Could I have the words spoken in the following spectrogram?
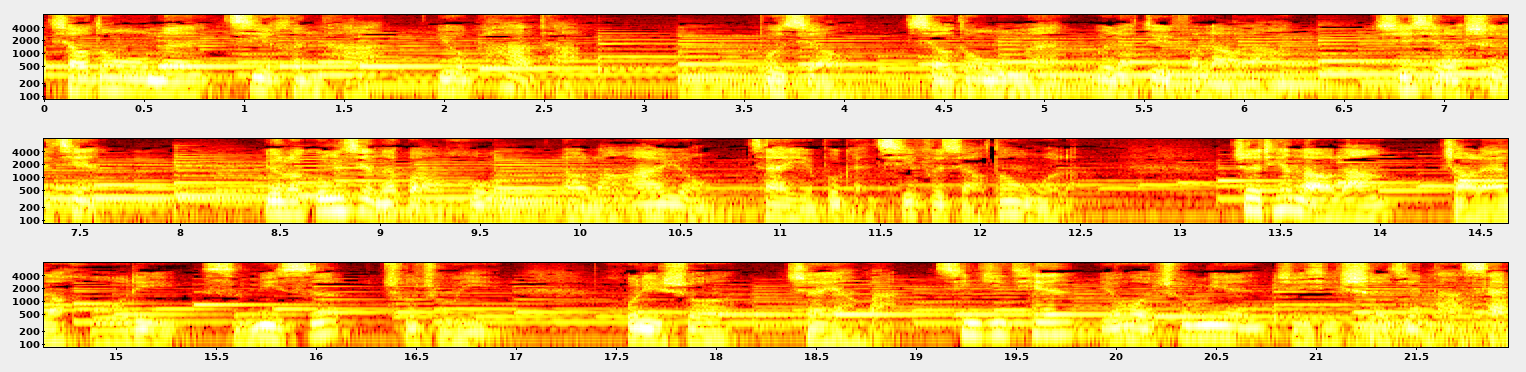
小动物们既恨他又怕他。不久，小动物们为了对付老狼，学习了射箭。有了弓箭的保护，老狼阿勇再也不敢欺负小动物了。这天，老狼找来了狐狸史密斯出主意。狐狸说：“这样吧，星期天由我出面举行射箭大赛。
